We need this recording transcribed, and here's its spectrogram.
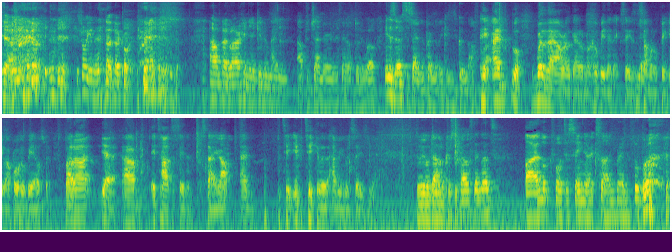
Yeah. He's probably gonna. No, no comment. um, no, but I reckon yeah, give him maybe up to January, and if they're not doing well, he deserves to stay in the Premier League because he's good enough. He, and look, whether they are relegated or not, he'll be there next season. Yeah. Someone will pick him up, or he'll be elsewhere. But uh, yeah, um, it's hard to see them staying up, and in particular having a good season. So we all done on Crystal Palace then, lads? I look forward to seeing their exciting brand of football.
